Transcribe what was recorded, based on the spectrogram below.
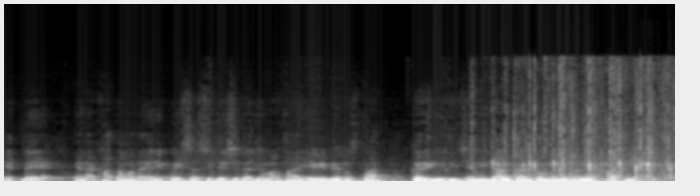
એટલે એના ખાતામાં ડાયરેક્ટ પૈસા સીધે સીધા જમા થાય એવી વ્યવસ્થા કરી લીધી છે. એની જાણકારી તમને બધાને આપીએ છીએ.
